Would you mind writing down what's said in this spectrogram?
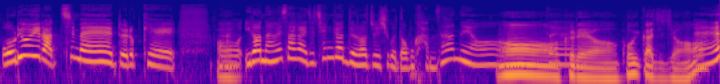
월요일 아침에 또 이렇게 어, 네. 일어나 회사 가야지 챙겨 들어주시고 너무 감사하네요. 어, 네. 그래요. 거기까지죠. 네.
